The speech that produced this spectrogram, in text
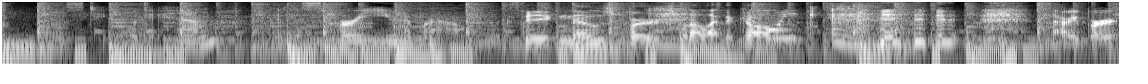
Let's take a look at him. Look at his furry unibrow. Big nose Bert's what I like to call him. Sorry, Bert.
